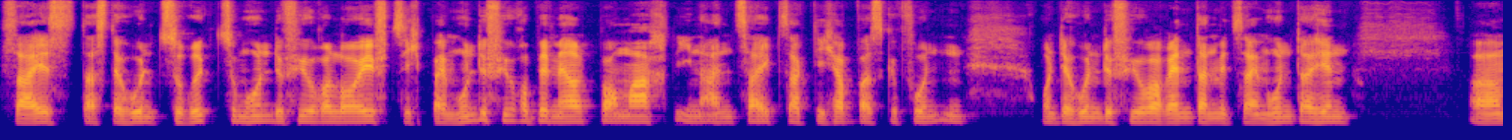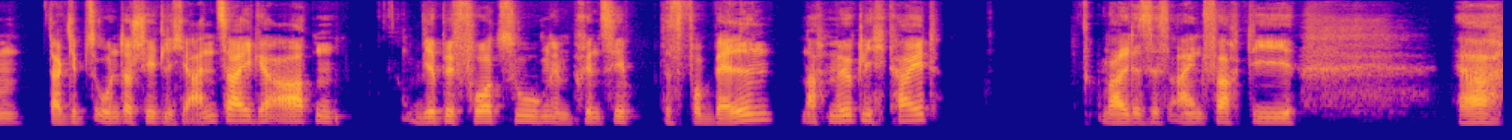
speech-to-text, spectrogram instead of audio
sei es, dass der Hund zurück zum Hundeführer läuft, sich beim Hundeführer bemerkbar macht, ihn anzeigt, sagt, ich habe was gefunden und der Hundeführer rennt dann mit seinem Hund dahin. Ähm, da gibt es unterschiedliche Anzeigearten. Wir bevorzugen im Prinzip das Verbellen nach Möglichkeit, weil das ist einfach die ja,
